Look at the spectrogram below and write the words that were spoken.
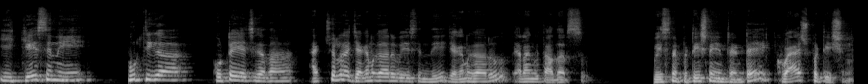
ఈ కేసుని పూర్తిగా కొట్టేయచ్చు కదా. యాక్చువల్గా జగన్ గారు వేసింది జగన్ గారు ఎలాంగ్ విత్ అదర్స్. వేసిన పిటిషన్ ఏంటంటే క్వాష్ పిటిషన్.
